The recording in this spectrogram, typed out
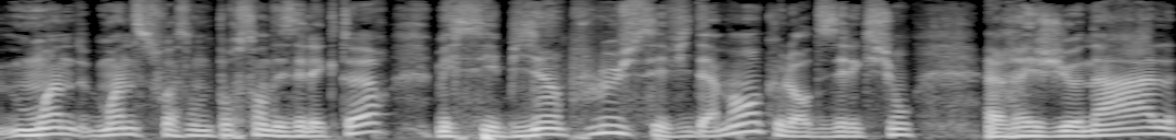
moins de moins de 60% des électeurs, mais c'est bien plus évidemment que lors des élections régionales,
